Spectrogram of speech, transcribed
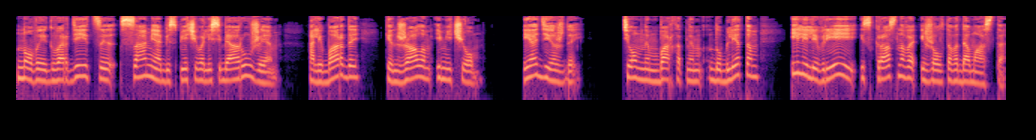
Новые гвардейцы сами обеспечивали себя оружием, алебардой, кинжалом и мечом, и одеждой, темным бархатным дублетом или ливреей из красного и желтого дамаста.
